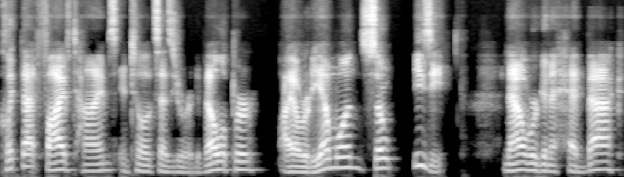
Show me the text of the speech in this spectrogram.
Click that five times until it says you're a developer. I already am one, so easy. Now we're going to head back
